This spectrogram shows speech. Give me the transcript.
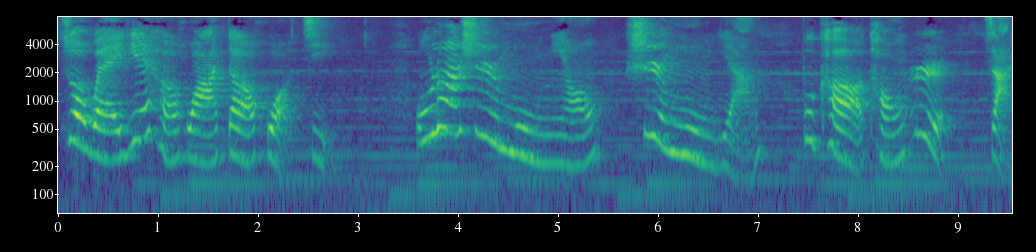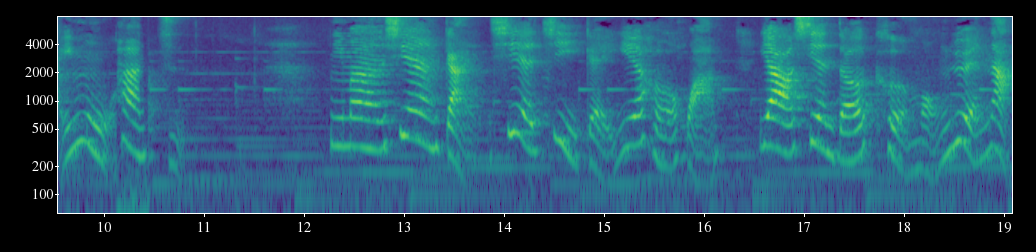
作为耶和华的火祭。无论是母牛，是母羊，不可同日宰母汉子。你们献感谢祭给耶和华。要献得可蒙悦纳，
